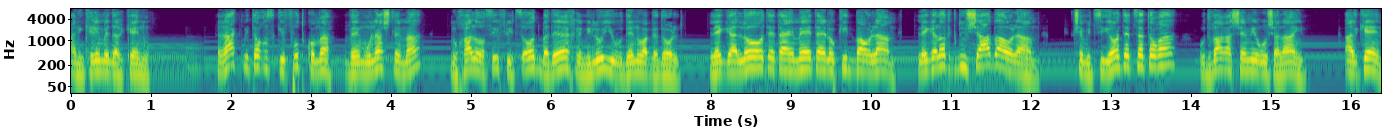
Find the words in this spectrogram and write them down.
הנקרים בדרכנו. רק מתוך זקיפות קומה ואמונה שלמה נוכל להוסיף לצעוד בדרך למילוי ייעודנו הגדול. לגלות את האמת האלוקית בעולם, לגלות קדושה בעולם. כשמציון תצא תורה, ודבר השם ירושלים. על כן,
